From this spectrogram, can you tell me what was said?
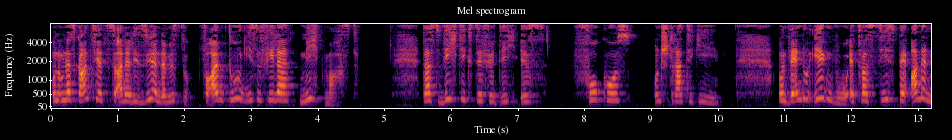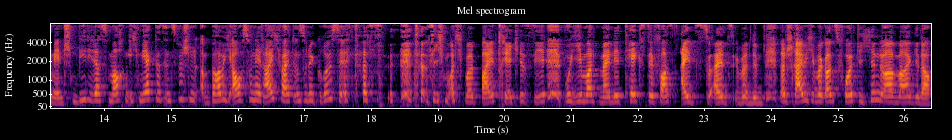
und um das Ganze jetzt zu analysieren, damit du, vor allem du diesen Fehler nicht machst. Das Wichtigste für dich ist, Fokus und Strategie. Und wenn du irgendwo etwas siehst bei anderen Menschen, wie die das machen, ich merke das inzwischen, habe ich auch so eine Reichweite und so eine Größe, dass, dass ich manchmal Beiträge sehe, wo jemand meine Texte fast eins zu eins übernimmt. Dann schreibe ich immer ganz freundlich hin, aber genau.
